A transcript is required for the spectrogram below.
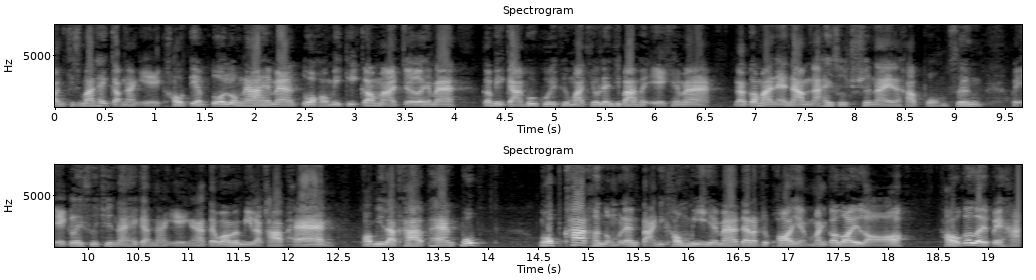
วันคริสต์มาสให้กับนางเอกเขาเตรียมตัวล่วงหน้าใช่ไหมตัวของมิกิก็มาเจอใช่ไหม ก็มีการพูดคุยคือมาเที่ยวเล่นที่บ้านพระเอกใช่ไหมแล้วก็มาแนะนำนะให้ซื้อชุดชั้นในนะครับผมซึ่งพระเอกก็เลยซื้อชุดชั้นในให้กับนางเอกนะแต่ว่ามันมีราคาแพง พอมีราคาแพงปุ๊บงบค่าขนมอะไรต่างๆที่เขามีใช่ไหมได้รับจากพ่อเนี่ยมันก็ล่อยหลอเขาก็เลยไปหา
